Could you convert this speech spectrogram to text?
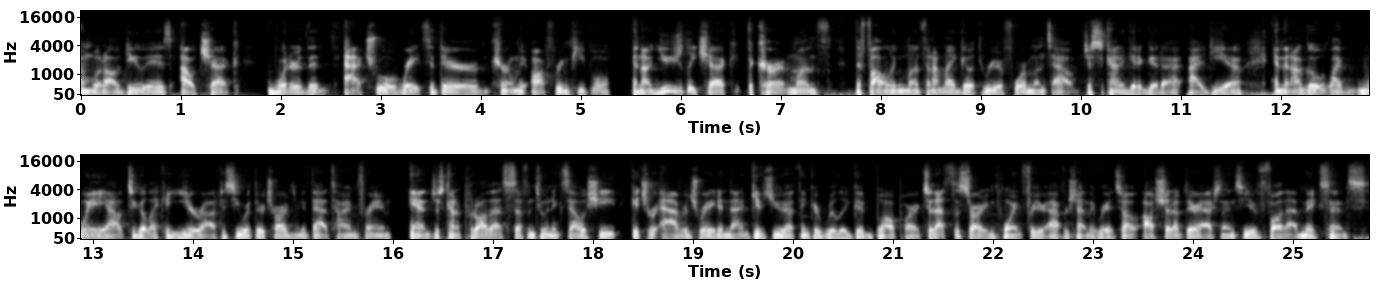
And what I'll do is I'll check what are the actual rates that they're currently offering people. And I'll usually check the current month, the following month, and I might go three or four months out just to kind of get a good uh, idea. And then I'll go like way out to go like a year out to see what they're charging at that time frame. And just kind of put all that stuff into an Excel sheet, get your average rate, and that gives you, I think, a really good ballpark. So that's the starting point for your average nightly rate. So I'll, I'll shut up there, Ashley, and see if all that makes sense.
